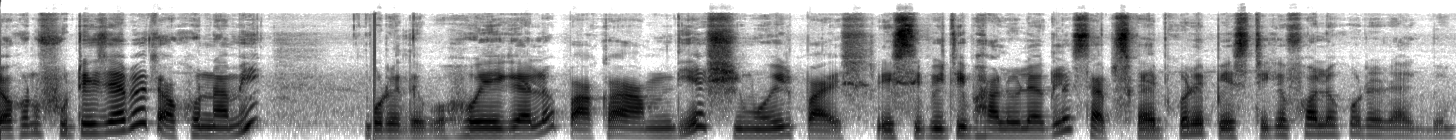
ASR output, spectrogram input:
যখন ফুটে যাবে তখন আমি করে দেবো। হয়ে গেল পাকা আম দিয়ে সিমইর পায়েস। রেসিপিটি ভালো লাগলে সাবস্ক্রাইব করে পেজটিকে ফলো করে রাখবেন।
